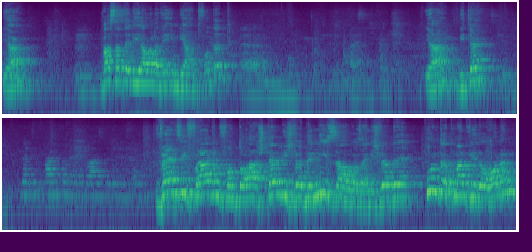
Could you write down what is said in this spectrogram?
Ja? Was hat Eliyahu Hanavi ihm geantwortet? Ja, bitte? Wenn Sie Fragen von Torah stellen, ich werde nie sauer sein. Ich werde hundertmal wiederholen,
